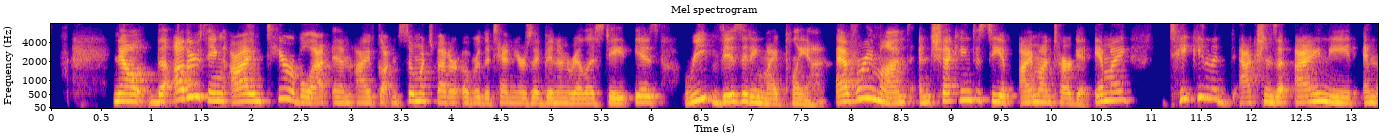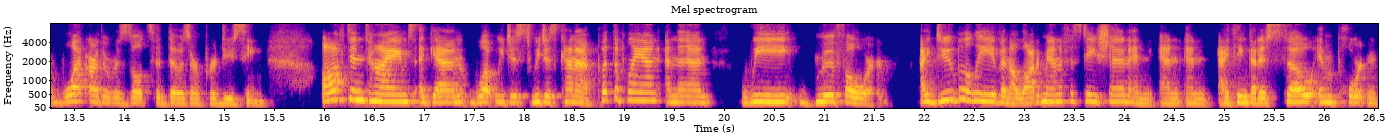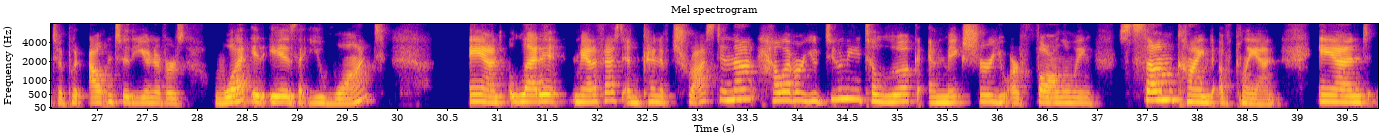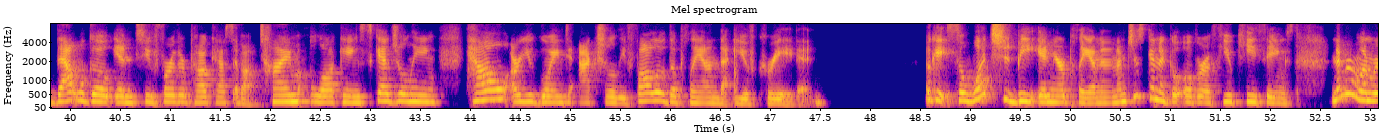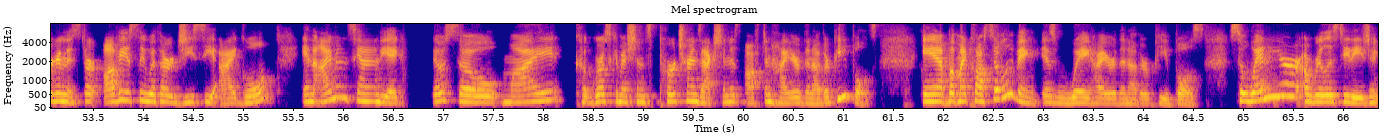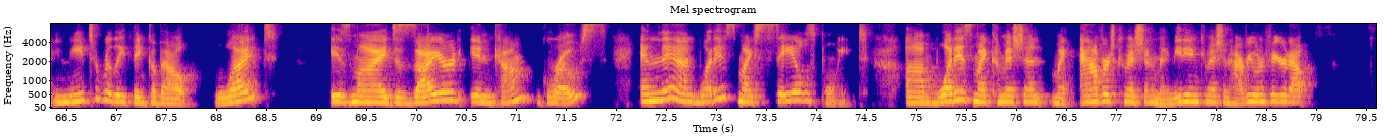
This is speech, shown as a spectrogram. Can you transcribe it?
now, the other thing I'm terrible at, and I've gotten so much better over the 10 years I've been in real estate, is revisiting my plan every month and checking to see if I'm on target. Am I taking the actions that I need and what are the results that those are producing. Oftentimes, again, what we just we just kind of put the plan and then we move forward. I do believe in a lot of manifestation and and and I think that is so important to put out into the universe what it is that you want and let it manifest and kind of trust in that. However, you do need to look and make sure you are following some kind of plan. And that will go into further podcasts about time blocking, scheduling. How are you going to actually follow the plan that you've created? Okay, so what should be in your plan? And I'm just going to go over a few key things. Number one, we're going to start obviously with our GCI goal. And I'm in San Diego so my gross commissions per transaction is often higher than other people's. And but my cost of living is way higher than other people's. So when you're a real estate agent, you need to really think about what is my desired income gross and then what is my sales point um, what is my commission my average commission my median commission however you want to figure it out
